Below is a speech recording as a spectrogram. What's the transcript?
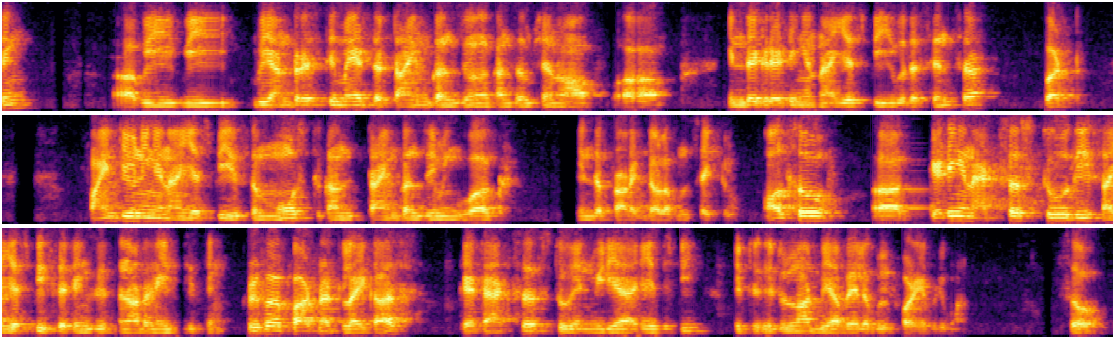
thing uh, we, underestimate the time consum consumption of uh, integrating an ISP with a sensor, but fine tuning an ISP is the most con time consuming work in the product development cycle. Also, uh, getting an access to these ISP settings is not an easy thing. Prefer partners like us get access to NVIDIA ISP. It, it will not be available for everyone. So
